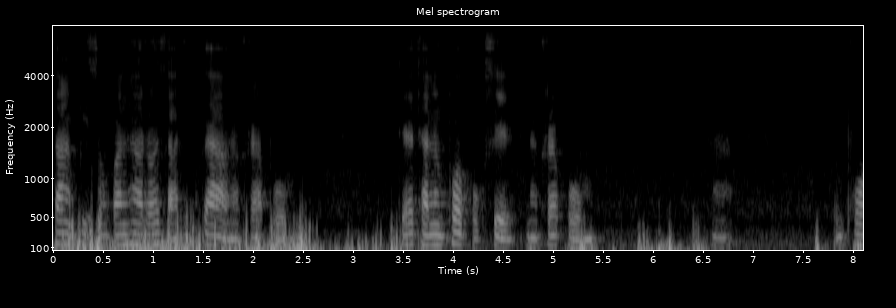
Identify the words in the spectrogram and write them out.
สร้างปี 2539 นะครับผมแต่ทันหลวงพ่อปกเสกนะครับผมฮะผพ่อ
